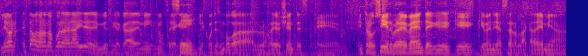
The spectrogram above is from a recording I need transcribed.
León, estamos hablando fuera del aire de Music Academy. Me gustaría Sí. que les cuentes un poco a los radio oyentes, eh, introducir brevemente qué, qué- qué vendría a ser la academia.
